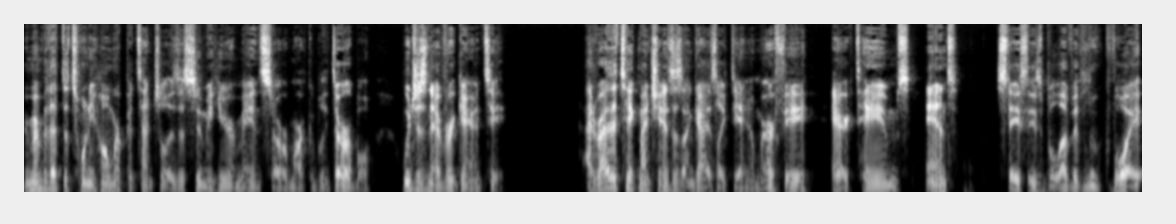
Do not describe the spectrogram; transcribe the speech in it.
remember that the 20 homer potential is assuming he remains so remarkably durable, which is never a guarantee. I'd rather take my chances on guys like Daniel Murphy, Eric Thames, and Stacy's beloved Luke Voit.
